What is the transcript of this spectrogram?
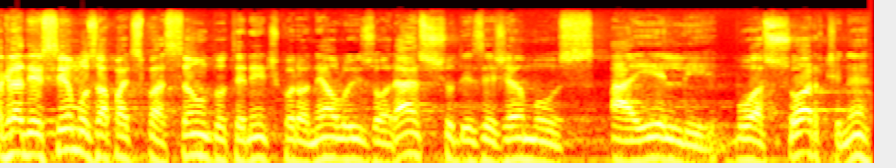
Agradecemos a participação do Tenente Coronel Luiz Horácio, desejamos a ele boa sorte, né,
